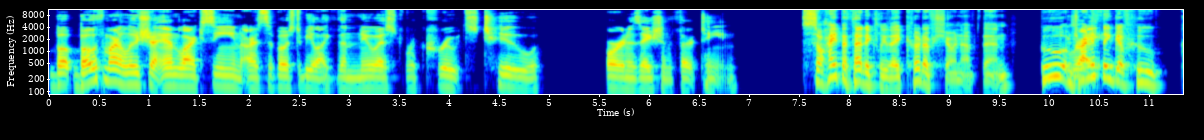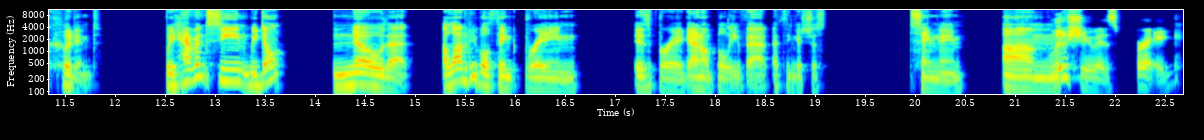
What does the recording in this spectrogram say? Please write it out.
But both Marluxia and Larxene are supposed to be like the newest recruits to Organization 13. So hypothetically, they could have shown up then. Who I'm trying to think of who couldn't. We haven't seen. We don't know that. A lot of people think Brain is Braig. I don't believe that. I think it's just same name. Um, Luxu is Braig.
